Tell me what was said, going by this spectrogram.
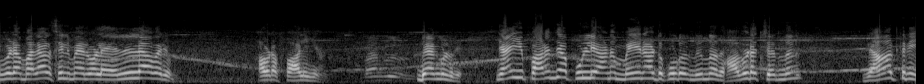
ഇവിടെ മലയാള സിനിമയിലുള്ള എല്ലാവരും അവിടെ ഫാളിങ്ങാണ്. ബാംഗ്ലൂർ ഞാൻ ഈ പറഞ്ഞ പുള്ളിയാണ് മെയിനായിട്ട് കൂടുതൽ നിന്നത്. അവിടെ ചെന്ന് രാത്രി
